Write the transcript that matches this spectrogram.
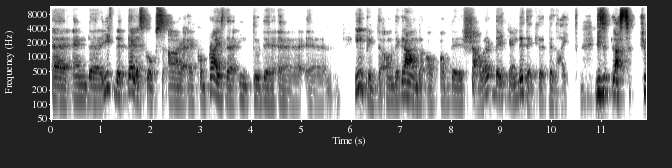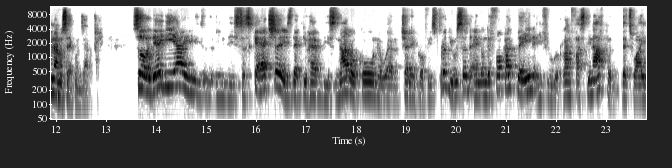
and if the telescopes are comprised into the imprint on the ground of, of the shower, they can detect the light. This lasts few nanoseconds actually. So the idea is, in this sketch is that you have this narrow cone where Cherenkov is produced, and on the focal plane, if you run fast enough, that's why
